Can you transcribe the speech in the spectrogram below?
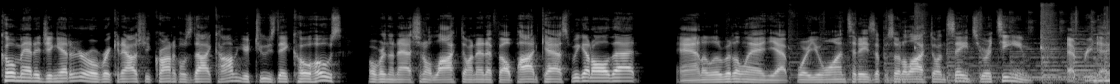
co-managing editor over at Canal Street CanalStreetChronicles.com, your Tuesday co-host over in the National Locked On NFL podcast. We got all that and a little bit of lagniappe for you on today's episode of Locked On Saints, your team every day.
